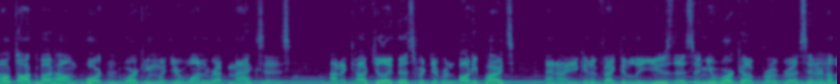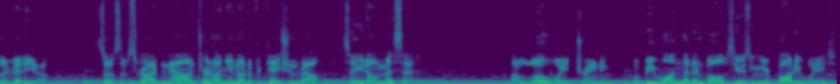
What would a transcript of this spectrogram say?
I'll talk about how important working with your 1 rep max is, how to calculate this for different body parts, and how you can effectively use this in your workout progress in another video. So subscribe now and turn on your notification bell so you don't miss it. A low weight training would be one that involves using your body weight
